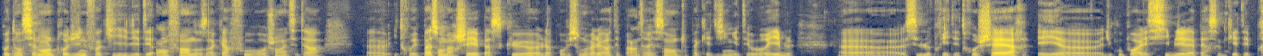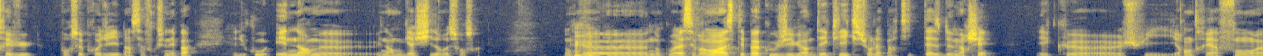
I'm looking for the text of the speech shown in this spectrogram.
Potentiellement, le produit, une fois qu'il était enfin dans un carrefour, au champ, etc., il ne trouvait pas son marché parce que la proposition de valeur n'était pas intéressante, le packaging était horrible, le prix était trop cher. Et du coup, pour aller cibler la personne qui était prévue pour ce produit, ben, ça fonctionnait pas. Et du coup, énorme, euh, énorme gâchis de ressources. Donc, mmh euh, donc voilà, c'est vraiment à cette époque où j'ai eu un déclic sur la partie test de marché et que euh, je suis rentré à fond,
